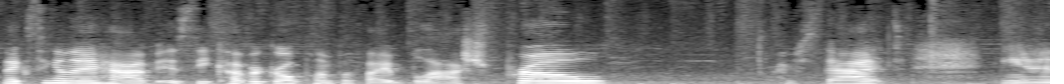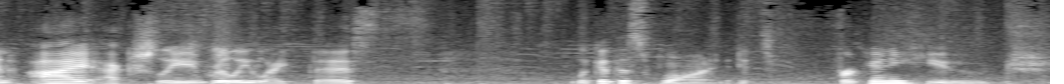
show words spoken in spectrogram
Next thing that I have is the CoverGirl Plumpify Blast Pro. There's that. And I actually really like this. Look at this wand. It's freaking huge.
